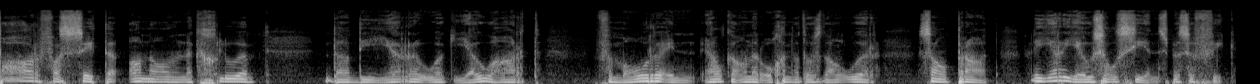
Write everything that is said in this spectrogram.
paar fasette aanhaal en ek glo dat die Here ook jou hart vanmôre en elke ander oggend wat ons daaroor sal praat. Dat die Here jou sal seën spesifiek.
